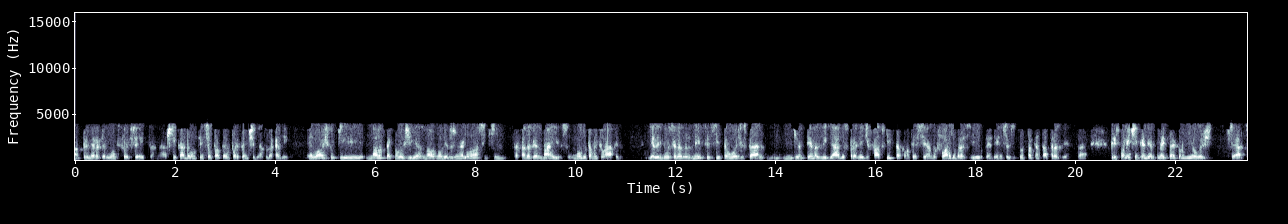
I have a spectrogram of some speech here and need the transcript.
à primeira pergunta que foi feita, né, acho que cada um tem seu papel importante dentro da cadeia. É lógico que novas tecnologias, novos modelos de negócio, enfim, está cada vez mais. O mundo está muito rápido e as indústrias necessitam hoje estar de antenas ligadas para ver de fato o que está acontecendo fora do Brasil, tendências e tudo, para tentar trazer. Tá? Principalmente entendendo como é que está a economia hoje, certo?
